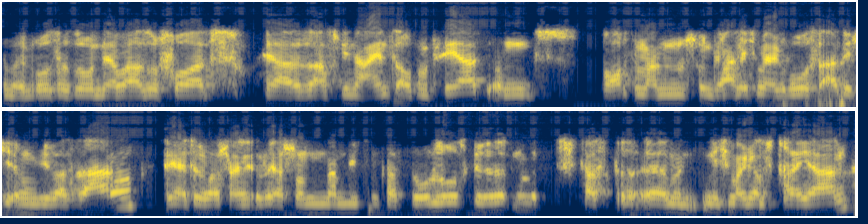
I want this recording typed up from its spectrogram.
mein großer Sohn, der war sofort, ja, saß wie eine Eins auf dem Pferd und brauchte man schon gar nicht mehr großartig irgendwie was sagen. Der hätte wahrscheinlich wäre schon am liebsten fast so losgeritten mit fast äh, mit nicht mal ganz drei Jahren.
